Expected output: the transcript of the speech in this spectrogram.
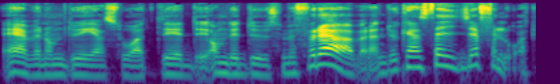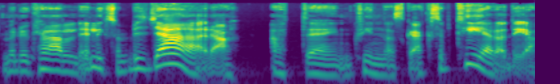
Även om du är så att det, om det är du som är förövaren. Du kan säga förlåt men du kan aldrig liksom begära att en kvinna ska acceptera det.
